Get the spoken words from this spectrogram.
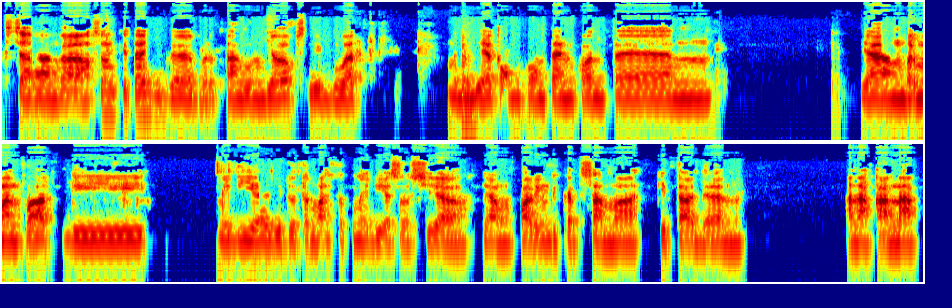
secara nggak langsung kita juga bertanggung jawab sih buat menyediakan konten-konten yang bermanfaat di media gitu termasuk media sosial yang paling dekat sama kita dan anak-anak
